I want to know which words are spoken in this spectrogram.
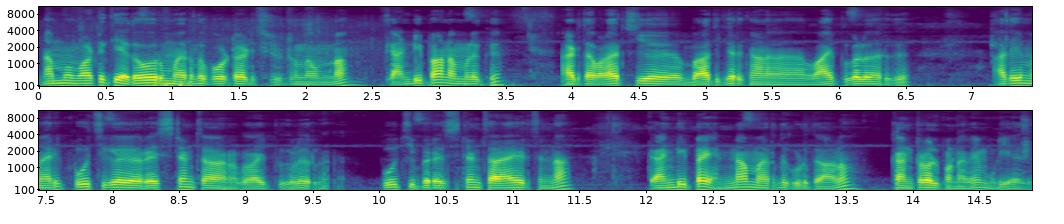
நம்ம பாட்டுக்கு ஏதோ ஒரு மருந்து போட்டு அடிச்சுட்டு இருந்தோம்னா கண்டிப்பாக நம்மளுக்கு அடுத்த வளர்ச்சியை பாதிக்கிறதுக்கான வாய்ப்புகளும் இருக்குது அதே மாதிரி பூச்சிக்கு ரெசிஸ்டன்ஸ் ஆகிற வாய்ப்புகளும் இருக்குது பூச்சி இப்போ ரெசிஸ்டன்ஸ் ஆகிடுச்சுன்னா கண்டிப்பாக என்ன மருந்து கொடுத்தாலும் கண்ட்ரோல் பண்ணவே முடியாது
